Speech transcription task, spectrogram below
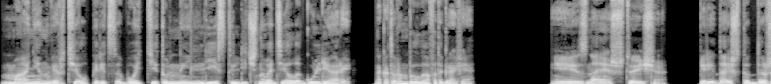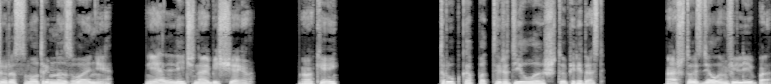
Манин вертел перед собой титульный лист личного дела Гуляры, на котором была фотография. «И знаешь, что еще?» Передай, что даже рассмотрим название. Я лично обещаю. Окей?» Трубка подтвердила, что передаст. «А что с делом Филиппа?»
